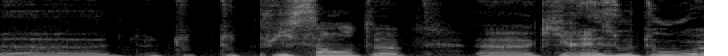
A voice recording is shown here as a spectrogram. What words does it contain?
euh, toute, puissante, qui résout tout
